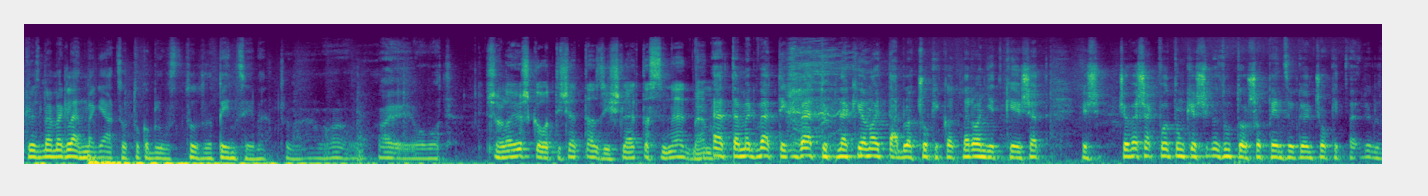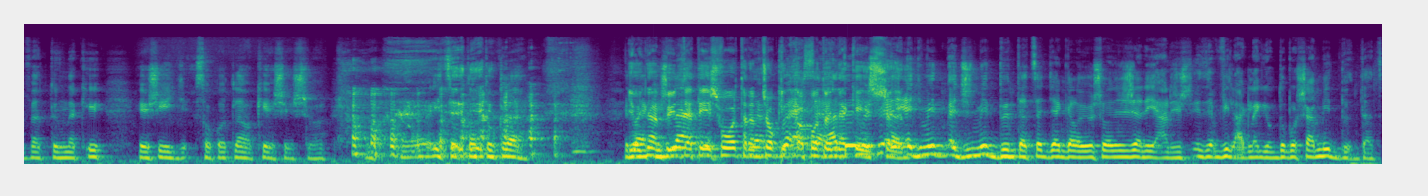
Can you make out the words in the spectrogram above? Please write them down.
Közben meg lent megjátszottuk a blues, a pincébe. Nagyon jó volt. És a Lajoska ott is ette az islert a szünetben? Ette, meg vették, vettük neki a nagy tábla csokikat, mert annyit késett, és csövesek voltunk, és az utolsó pénzünkön csokit vettünk neki, és így szokott le a késésről. így szoktattuk le. Jó, hogy nem büntetés le, volt, hanem csokit kapott, hogy ne késsen. Egy, egy, mit, egy, mit büntetsz egy gyenge Lajoson, egy zseniális, egy világ legjobb dobosán, mit büntetsz?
